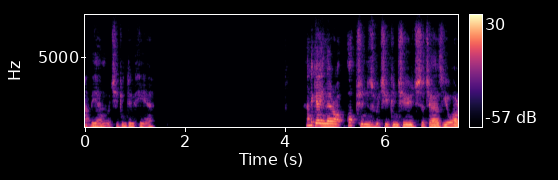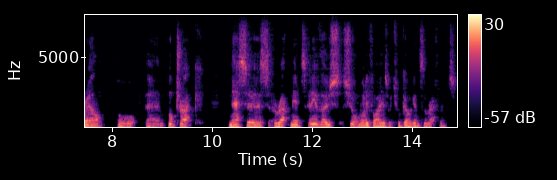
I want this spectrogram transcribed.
at the end, which you can do here. And again, there are options which you can choose, such as URL or um, track, nessus, arachnids, any of those short modifiers which will go against the reference.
